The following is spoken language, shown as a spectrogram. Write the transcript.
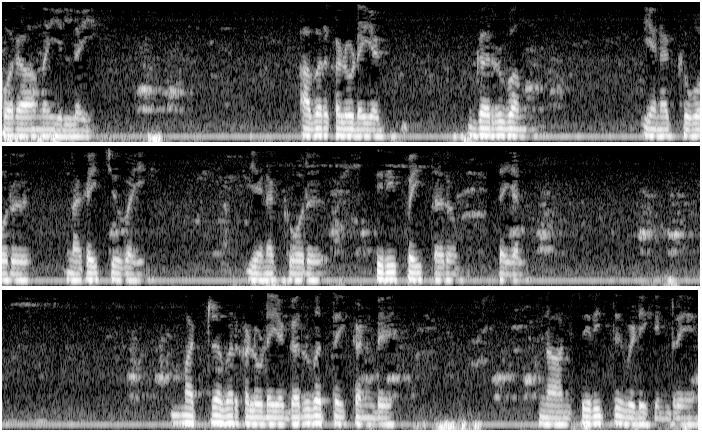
பொறாமை இல்லை. அவர்களுடைய கர்வம் எனக்கு ஒரு நகைச்சுவை எனக்கு ஒரு சிரிப்பை தரும் செயல். மற்றவர்களுடைய கர்வத்தை கண்டு நான் சிரித்து விடுகின்றேன்.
